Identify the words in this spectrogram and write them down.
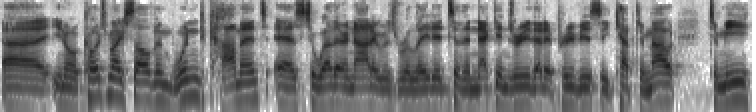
Uh, you know, Coach Mike Sullivan wouldn't comment as to whether or not it was related to the neck injury that had previously kept him out. To me,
